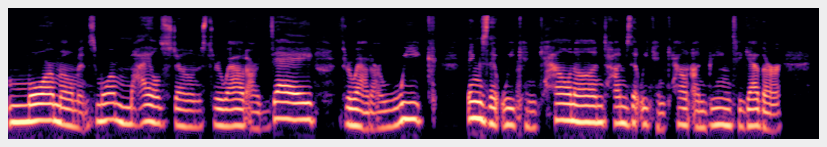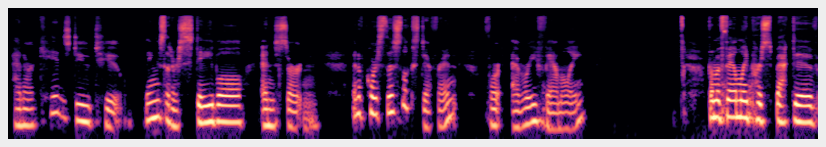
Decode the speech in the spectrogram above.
more moments, more milestones throughout our day, throughout our week, things that we can count on, times that we can count on being together. And our kids do too, things that are stable and certain. And of course, this looks different for every family. From a family perspective,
